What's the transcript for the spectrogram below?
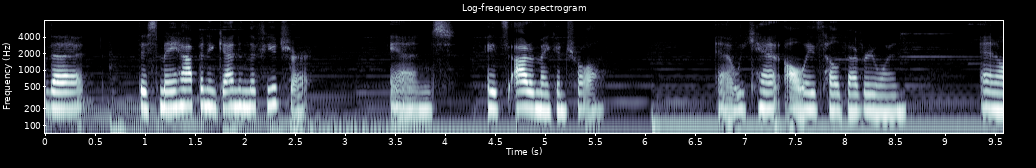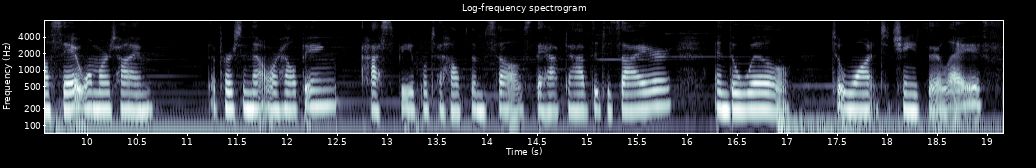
that this may happen again in the future and it's out of my control. And we can't always help everyone. And I'll say it one more time the person that we're helping has to be able to help themselves. They have to have the desire and the will to want to change their life.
